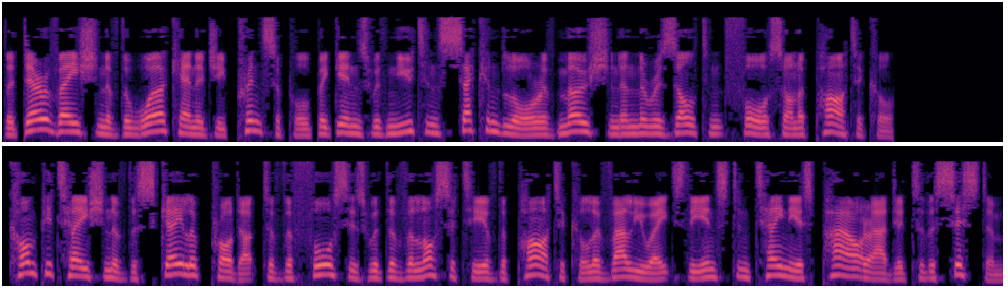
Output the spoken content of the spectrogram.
The derivation of the work-energy principle begins with Newton's second law of motion and the resultant force on a particle. Computation of the scalar product of the forces with the velocity of the particle evaluates the instantaneous power added to the system.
